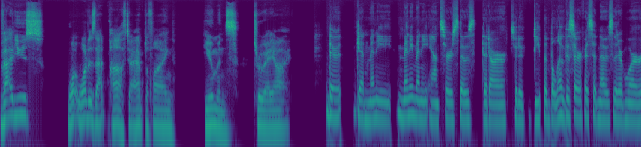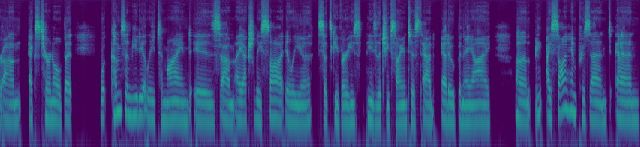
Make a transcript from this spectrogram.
values? What what is that path to amplifying humans through AI? There again many many many answers those that are sort of deep and below the surface and those that are more um, external but what comes immediately to mind is um, I actually saw Ilya Sutskever. He's he's the chief scientist at at OpenAI. Um, I saw him present, and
